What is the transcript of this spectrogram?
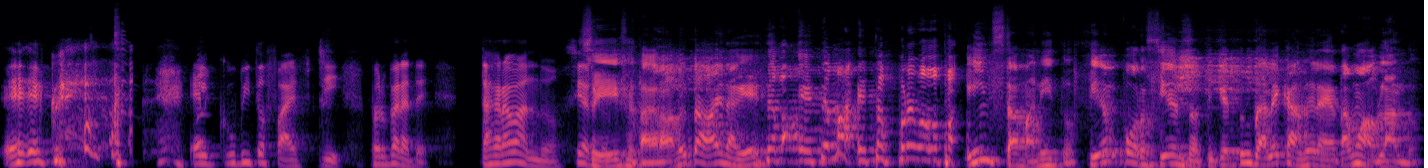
El, el, cubito 5G. Pero espérate, ¿estás grabando? ¿cierto? Sí, se está grabando esta vaina. Este, este, esta prueba va para Insta, manito, 100%. Así que tú dale candela, ya estamos hablando.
